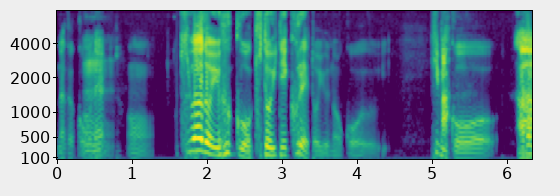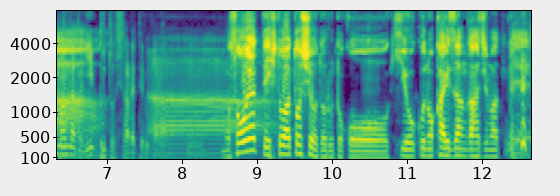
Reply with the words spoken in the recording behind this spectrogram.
なんかこうね、うん。際どい服を着といてくれというのをこう、日々こう、あ頭の中にインプットされてるから。もうそうやって人は年を取るとこう、記憶の改ざんが始まって、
